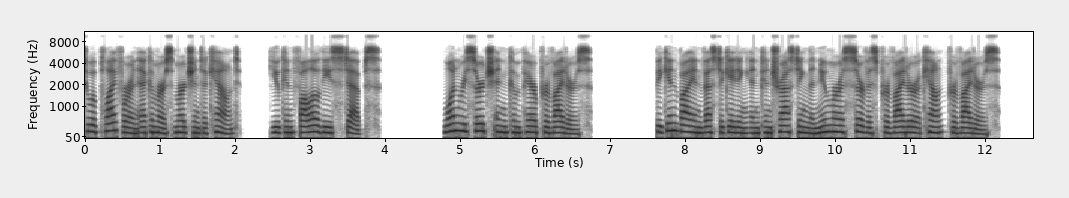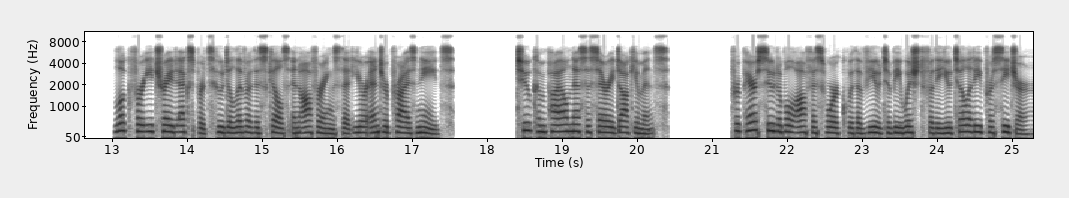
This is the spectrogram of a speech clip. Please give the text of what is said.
To apply for an e-commerce merchant account, you can follow these steps. 1. Research and compare providers. Begin by investigating and contrasting the numerous service provider account providers. Look for e-trade experts who deliver the skills and offerings that your enterprise needs. 2. Compile necessary documents. Prepare suitable office work with a view to be wished for the utility procedure.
